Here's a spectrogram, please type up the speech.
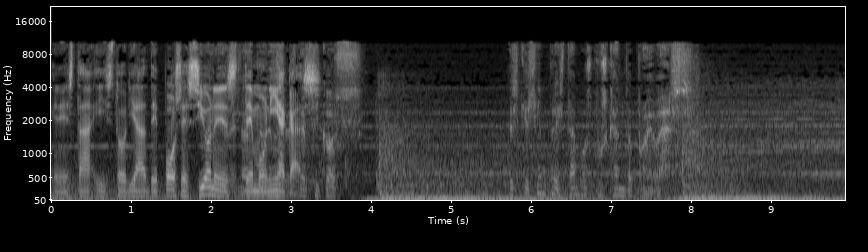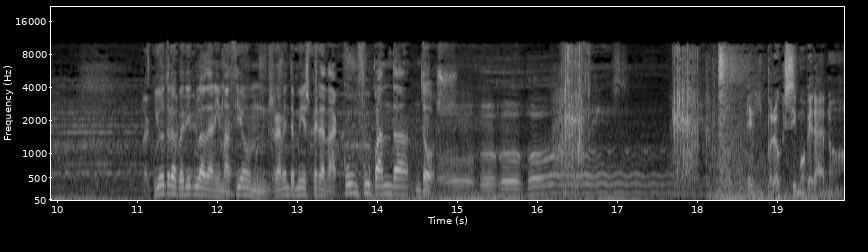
en esta historia de posesiones demoníacas. Es que siempre estamos buscando pruebas. Y otra película de animación realmente muy esperada, Kung Fu Panda 2. El próximo verano.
